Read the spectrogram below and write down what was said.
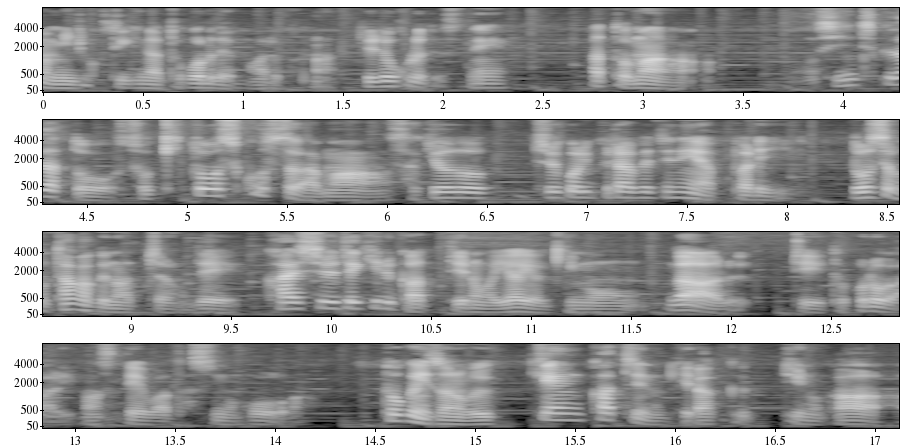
まあ魅力的なところでもあるかなっていうところですね。あとまあ、新築だと初期投資コストがまあ先ほど中古に比べてね、やっぱりどうしても高くなっちゃうので、回収できるかっていうのがやや疑問があるっていうところがありますね、私の方は。特にその物件価値の下落っていうのが、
